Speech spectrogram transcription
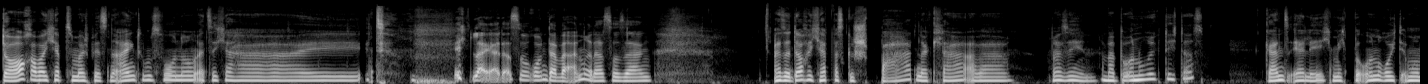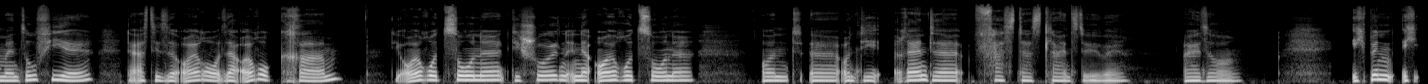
Doch, aber ich habe zum Beispiel jetzt eine Eigentumswohnung als Sicherheit. Ich leier das so runter, weil andere das so sagen. Also doch, ich habe was gespart, na klar, aber mal sehen. Aber beunruhigt dich das? Ganz ehrlich, mich beunruhigt im Moment so viel. Da ist diese Euro, dieser Euro-Kram, die Eurozone, die Schulden in der Eurozone und, äh, und die Rente fast das kleinste Übel. Also ich bin, ich,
